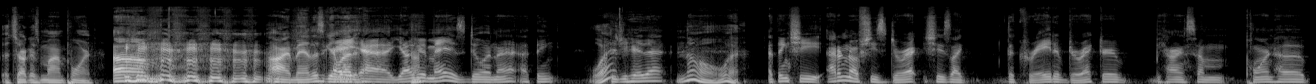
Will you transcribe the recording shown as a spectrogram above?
The Truckers Mind porn. Um, all right, man. Let's get right. Hey, uh, Young M.A is doing that. I think. What? Did you hear that? No, what? I think she. I don't know if she's direct. She's like the creative director behind some Pornhub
